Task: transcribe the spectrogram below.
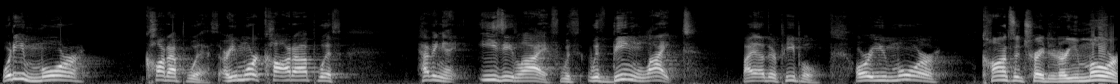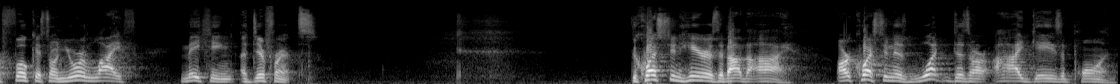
What are you more caught up with? Are you more caught up with having an easy life, with, with being liked by other people? Or are you more concentrated? Are you more focused on your life making a difference? The question here is about the eye. Our question is what does our eye gaze upon?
